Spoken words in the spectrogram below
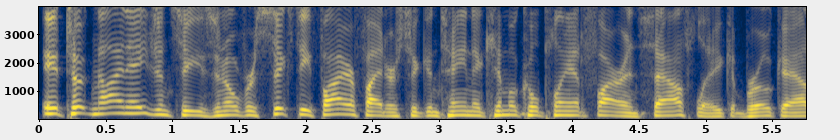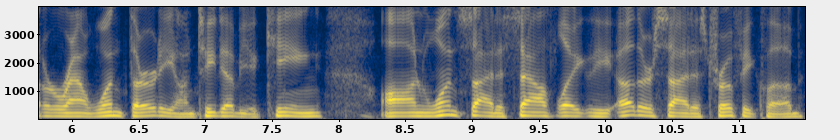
It took nine agencies and over 60 firefighters to contain a chemical plant fire in Southlake. It broke out around 1:30 on TW King. On one side is Southlake, the other side is Trophy Club.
